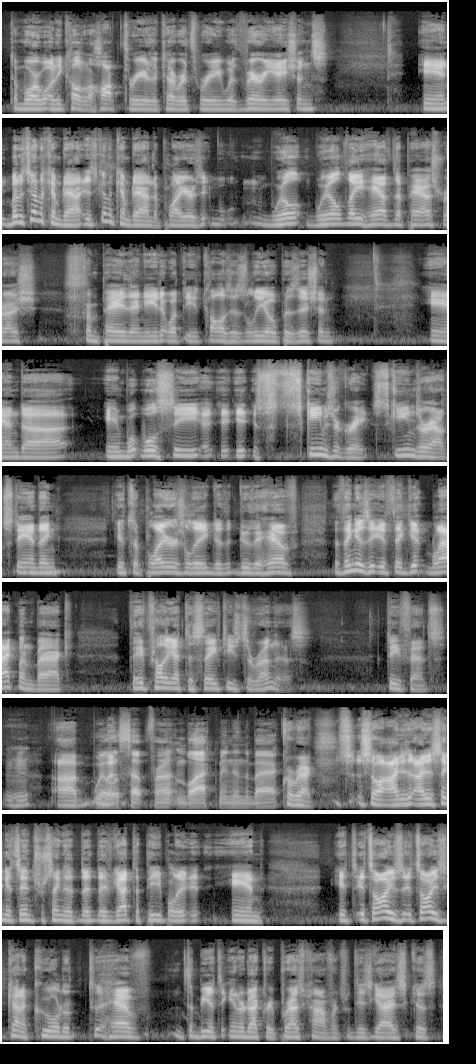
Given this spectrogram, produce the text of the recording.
to more what he called a hawk three or the cover three with variations. And but it's going to come down. It's going to come down to players. Will will they have the pass rush from Paye they need at what he calls his Leo position? And uh, and we'll, we'll see. It, it, schemes are great. Schemes are outstanding. It's a players' league. Do they, do they have the thing? Is if they get Blackmon back, they've probably got the safeties to run this defense. Uh, but- Willis up front and Blackmon in the back. Correct. So I just I just think it's interesting that that they've got the people, it- it- and it's it's always it's always kind of cool to, to have to be at the introductory press conference with these guys because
